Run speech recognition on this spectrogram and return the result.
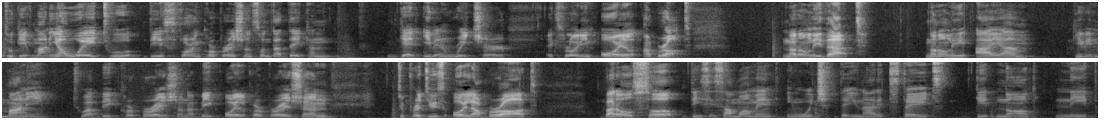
to give money away to these foreign corporations so that they can get even richer exploiting oil abroad. Not only that, not only I am giving money to a big corporation, a big oil corporation, to produce oil abroad, but also this is a moment in which the United States did not need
